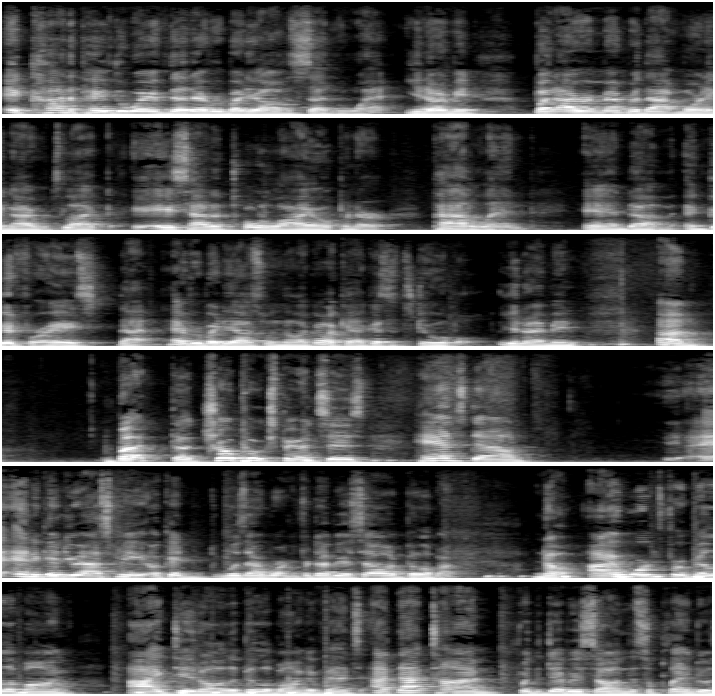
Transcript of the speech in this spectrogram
it kind of paved the way that everybody all of a sudden went. You know what I mean? But I remember that morning, I was like, Ace had a total eye opener paddle in, and um, and good for Ace that everybody else when they're like, okay, I guess it's doable. You know what I mean? Um, but the Chopu experiences, hands down. And again, you asked me, okay, was I working for WSL or Billabong? No, I worked for Billabong. I did all the Billabong events at that time for the WSL, and this will play into a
